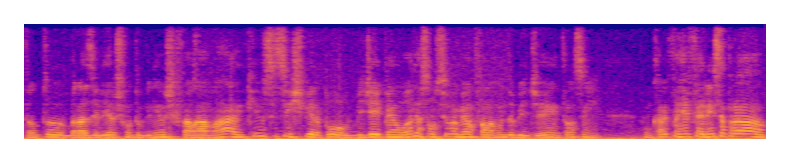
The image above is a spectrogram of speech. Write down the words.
Tanto brasileiros quanto gringos que falavam, ah, em quem você se inspira? Pô, o BJ Penn, o Anderson Silva mesmo fala muito do BJ, então assim, um cara que foi referência pra,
